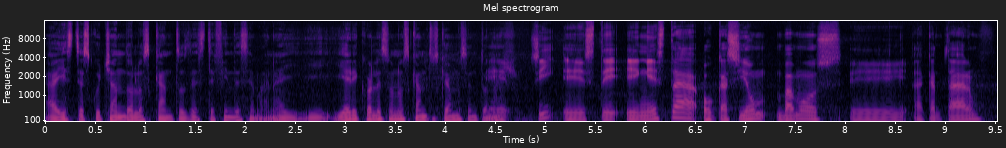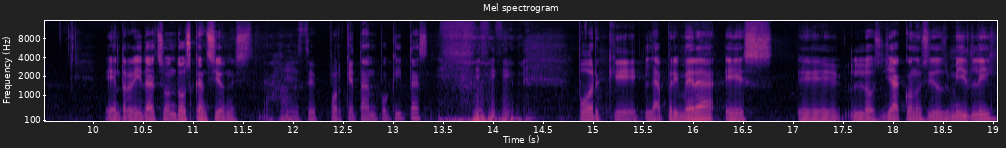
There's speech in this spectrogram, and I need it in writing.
ahí está escuchando los cantos de este fin de semana. Y, y, y Eric, ¿cuáles son los cantos que vamos a entonar? Eh, sí, este, en esta ocasión vamos eh, a cantar, en realidad son dos canciones. Este, ¿Por qué tan poquitas? Porque la primera es eh, los ya conocidos Midley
